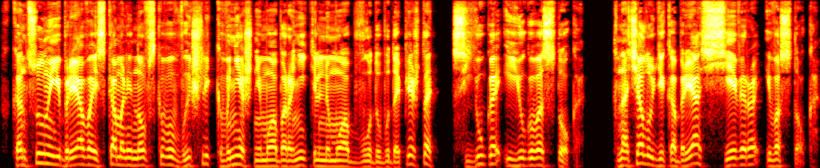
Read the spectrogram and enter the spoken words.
К концу ноября войска Малиновского вышли к внешнему оборонительному обводу Будапешта с юга и юго-востока, к началу декабря с севера и востока.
